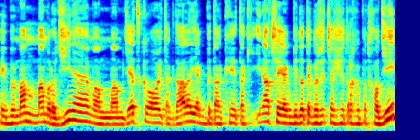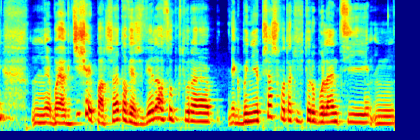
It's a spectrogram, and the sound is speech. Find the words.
jakby mam, mam rodzinę, mam, mam dziecko i tak dalej, jakby tak, tak inaczej jakby do tego życia się trochę podchodzi, mm, bo jak dzisiaj patrzę, to wiesz, wiele osób, które jakby nie przeszło takich turbulencji, mm,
